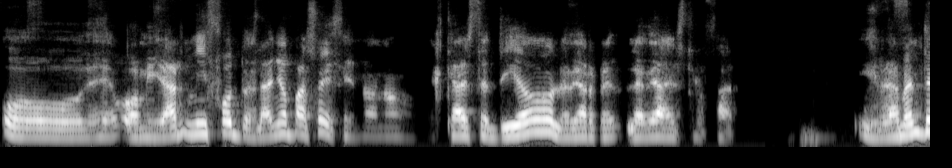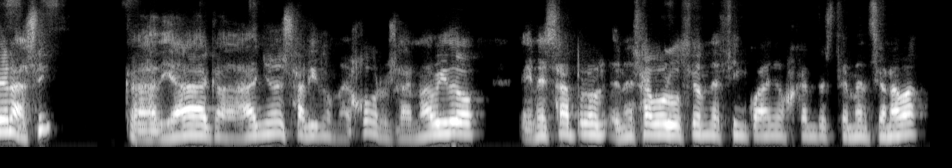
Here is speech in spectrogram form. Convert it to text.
o, mirar mi foto del año pasado y decir, no, no, es que a este tío le voy a, le voy a destrozar. Y realmente era así. Cada día, cada año he salido mejor. O sea, no ha habido, en esa, en esa evolución de cinco años que te mencionaba,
